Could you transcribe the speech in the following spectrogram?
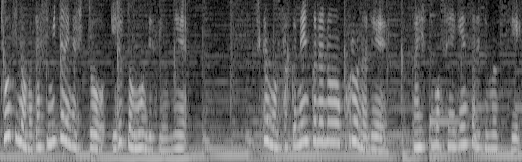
当時の私みたいな人いると思うんですよね。しかも昨年からのコロナで外出も制限されてますし、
